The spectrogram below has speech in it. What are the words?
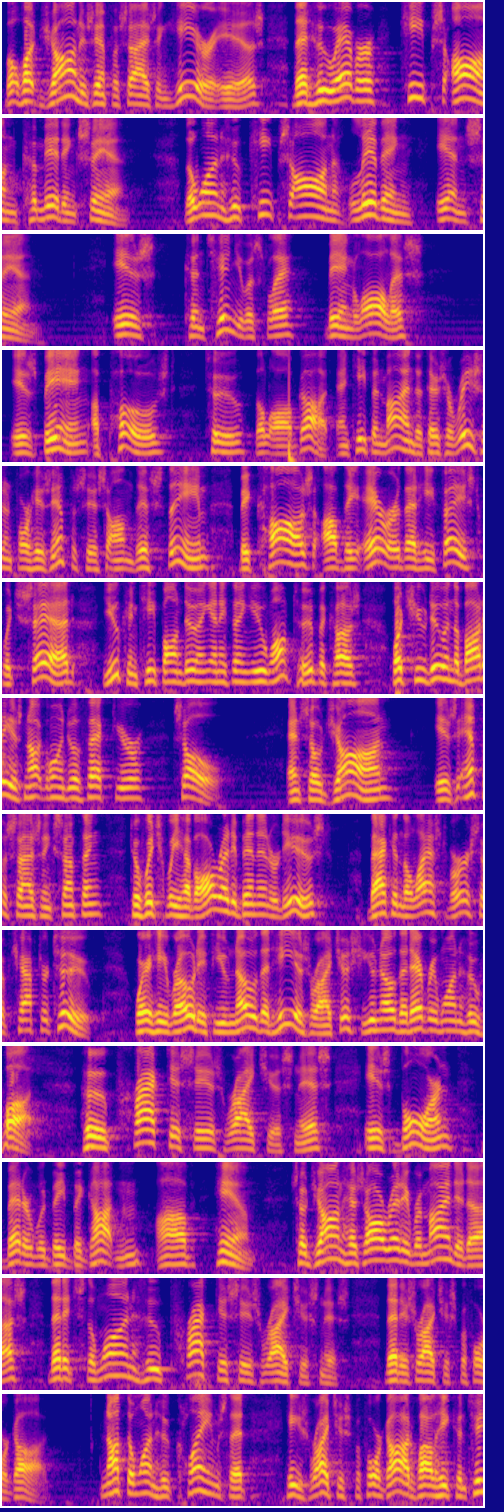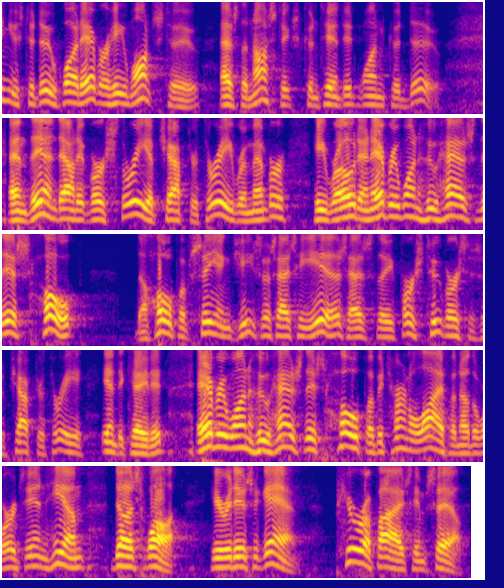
But what John is emphasizing here is that whoever keeps on committing sin, the one who keeps on living in sin, is continuously being lawless, is being opposed to the law of God. And keep in mind that there's a reason for his emphasis on this theme because of the error that he faced, which said you can keep on doing anything you want to because what you do in the body is not going to affect your soul. And so John is emphasizing something to which we have already been introduced back in the last verse of chapter 2, where he wrote, If you know that he is righteous, you know that everyone who what? Who practices righteousness is born, better would be begotten of him. So John has already reminded us that it's the one who practices righteousness that is righteous before God. Not the one who claims that he's righteous before God while he continues to do whatever he wants to, as the Gnostics contended one could do. And then down at verse 3 of chapter 3, remember, he wrote, And everyone who has this hope the hope of seeing Jesus as he is, as the first two verses of chapter 3 indicated, everyone who has this hope of eternal life, in other words, in him, does what? Here it is again purifies himself.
